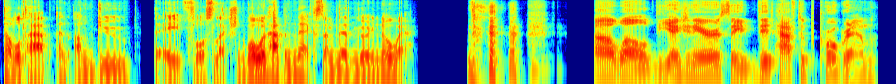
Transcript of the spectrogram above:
double tap and undo the eighth floor selection, what would happen next? I'm then going nowhere. uh, well, the engineers they did have to program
